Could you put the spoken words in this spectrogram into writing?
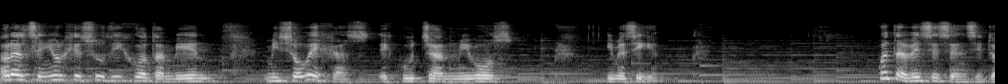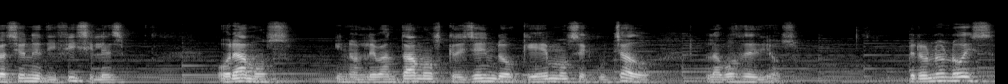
Ahora el Señor Jesús dijo también, mis ovejas escuchan mi voz y me siguen. ¿Cuántas veces en situaciones difíciles oramos y nos levantamos creyendo que hemos escuchado la voz de Dios? Pero no lo es,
